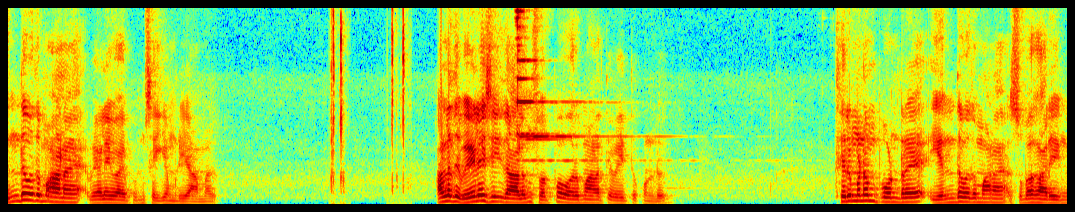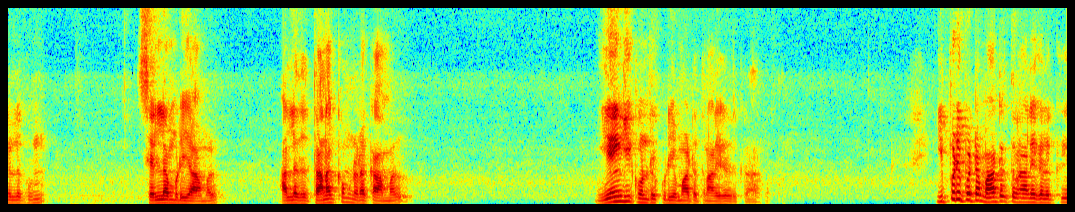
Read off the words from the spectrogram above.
எந்த விதமான வேலைவாய்ப்பும் செய்ய முடியாமல் அல்லது வேலை செய்தாலும் சொற்ப வருமானத்தை வைத்துக்கொண்டு திருமணம் போன்ற எந்த விதமான சுபகாரியங்களுக்கும் செல்ல முடியாமல் அல்லது தனக்கும் நடக்காமல் இயங்கி கொண்டிருக்கூடிய மாற்றுத்திறனாளிகள் இருக்கிறார்கள். இப்படிப்பட்ட மாற்றுத்திறனாளிகளுக்கு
